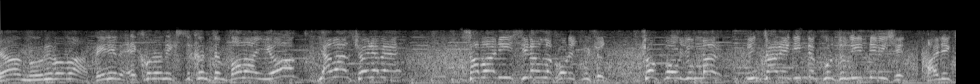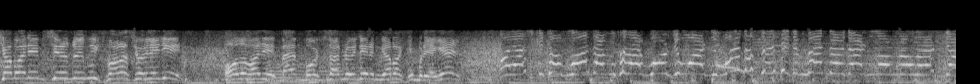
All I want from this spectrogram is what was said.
Ya Nuri Baba benim ekonomik sıkıntım falan yok. Yalan söyleme. Sabahleyin Sinan'la konuşmuşsun. Çok borcum var. İntihar edeyim de kurtulayım demişsin. Ali Kemal hepsini duymuş bana söyledi. Oğlum hadi ben borçlarını öderim. Gel bakayım buraya gel. Ay aşk kitap madem bu kadar borcum vardı bana da söyleseydin ben de öderdim normal olarak ya.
